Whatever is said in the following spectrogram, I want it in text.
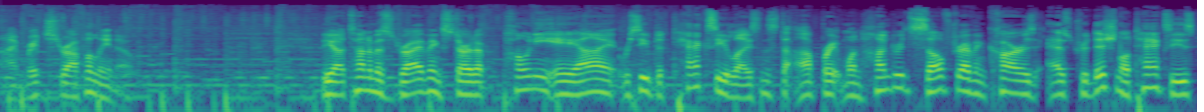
I'm Rich Stroffolino. The autonomous driving startup Pony AI received a taxi license to operate 100 self-driving cars as traditional taxis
